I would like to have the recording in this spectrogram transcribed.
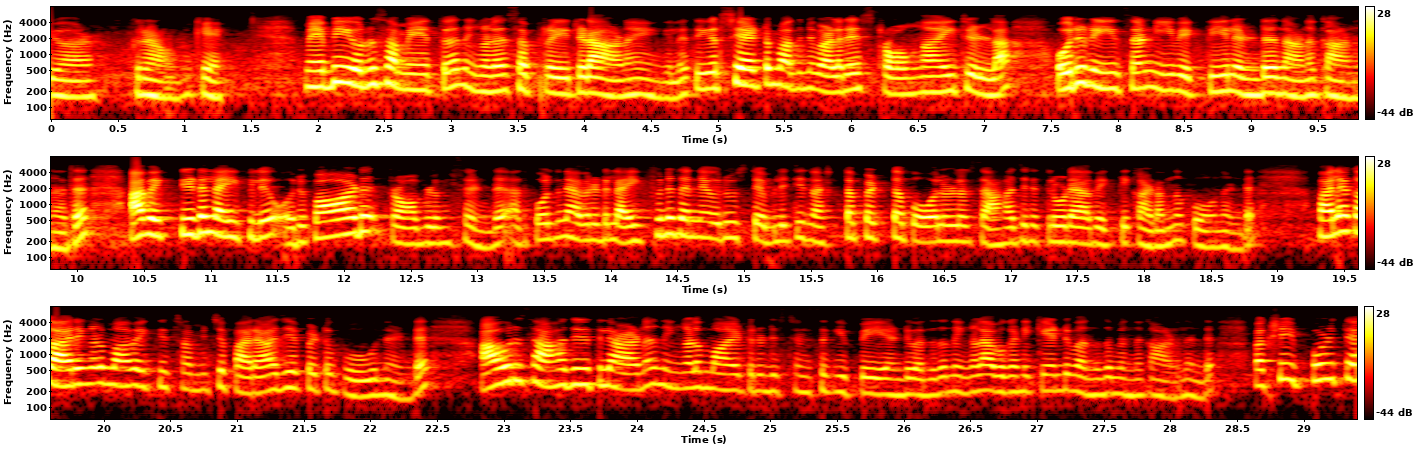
your ground okay maybe ഒരു സമയത്ത് നിങ്ങൾ സെപ്പറേറ്റഡ് ആണ് എങ്കിൽ തീർച്ചയായിട്ടും അതിന് വളരെ സ്ട്രോങ് ആയിട്ടുള്ള ഒരു റീസൺ ഈ വ്യക്തിയിലുണ്ട് എന്നാണ് കാണുന്നത്. ആ വ്യക്തിയുടെ ലൈഫിൽ ഒരുപാട് പ്രോബ്ലംസ് ഉണ്ട്. അതുപോലെ തന്നെ അവരുടെ ലൈഫിന് തന്നെ ഒരു സ്റ്റെബിലിറ്റി നഷ്ടപ്പെട്ട പോലുള്ള ഒരു സാഹചര്യത്തിലൂടെ ആ വ്യക്തി കടന്നു പോകുന്നുണ്ട്. പല കാര്യങ്ങളും ആ വ്യക്തി ശ്രമിച്ച് പരാജയപ്പെട്ടു പോകുന്നുണ്ട്. ആ ഒരു സാഹചര്യത്തിലാണ് നിങ്ങളുമായിട്ടൊരു ഡിസ്റ്റൻസ് കീപ്പ് ചെയ്യേണ്ടി വന്നത് നിങ്ങളെ അവഗണിക്കേണ്ടി വന്നതും എന്ന് കാണുന്നുണ്ട്. പക്ഷേ ഇപ്പോഴത്തെ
